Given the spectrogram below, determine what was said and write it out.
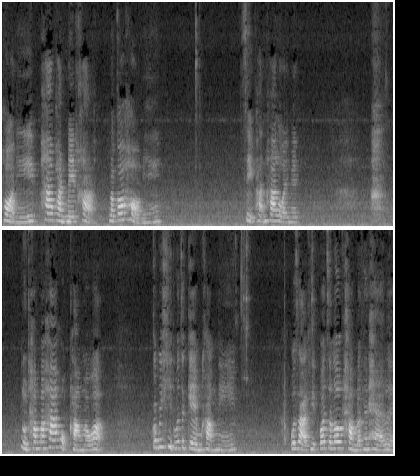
ห่อนี้ห้าพันเม็ดค่ะ แล้วก็ห่อนี้สี่พันห้าร้อยเม็ด หนูทำมาห้าหกครั้งแล้วอะ่ะก็ไม่คิดว่าจะเกมครั้งนี้ อุตส่าห์คิดว่าจะเลิกทำแล้วแท้ๆเลย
